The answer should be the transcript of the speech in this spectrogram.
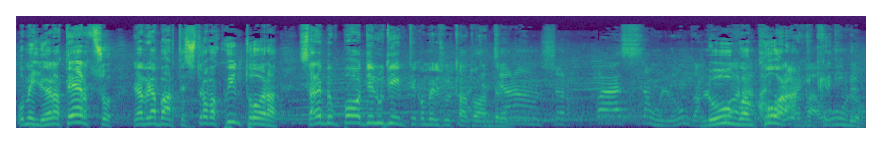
o meglio era terzo nella prima parte, si trova quinto ora. Sarebbe un po' deludente come risultato Andre. un sorpasso, un lungo ancora. Lungo ancora, incredibile. Uno.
